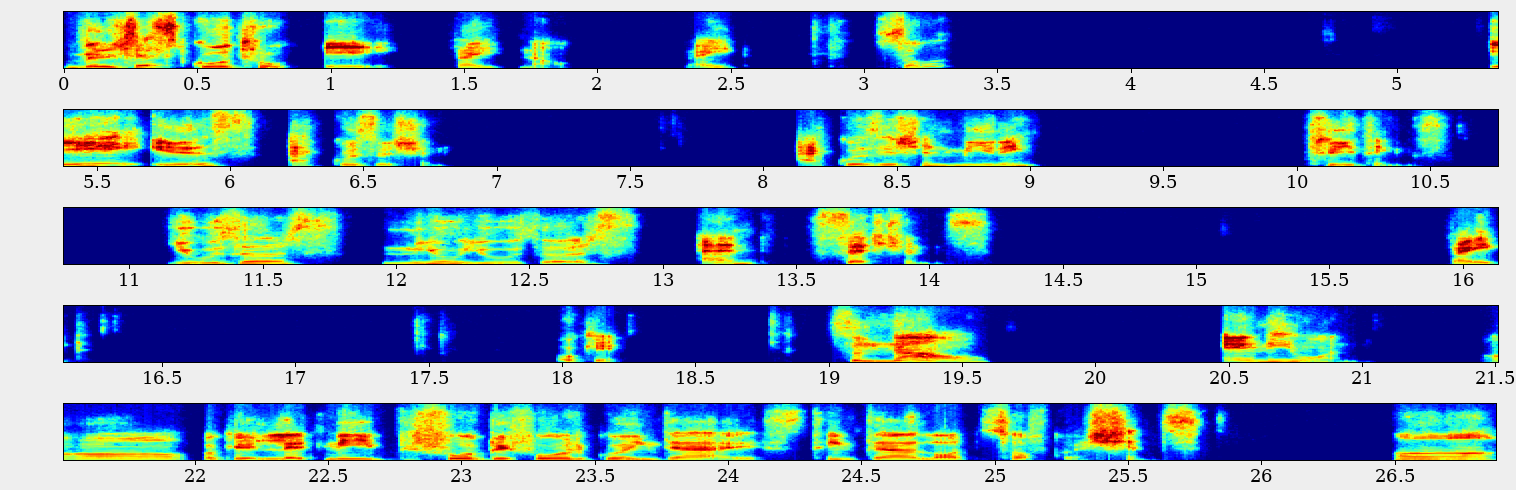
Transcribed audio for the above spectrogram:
we'll just go through A right now, right? So A is acquisition. Acquisition meaning three things, users, new users, and sessions, right? Okay, so now anyone, uh, okay, let me, before before going there, I think there are lots of questions. Uh,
